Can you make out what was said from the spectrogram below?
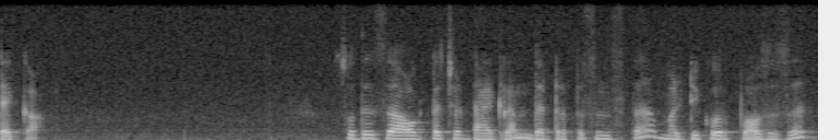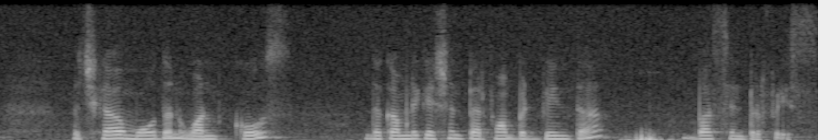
deca. So this is the architecture diagram that represents the multi-core processor which have more than one cores the communication performed between the bus interface.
